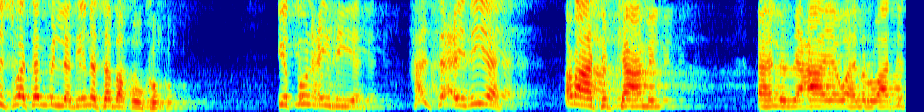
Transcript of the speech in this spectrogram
أسوة بالذين سبقوكم. يعطون عيدية. هسه عيدية. راتب كامل. أهل الرعاية وأهل الرواتب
